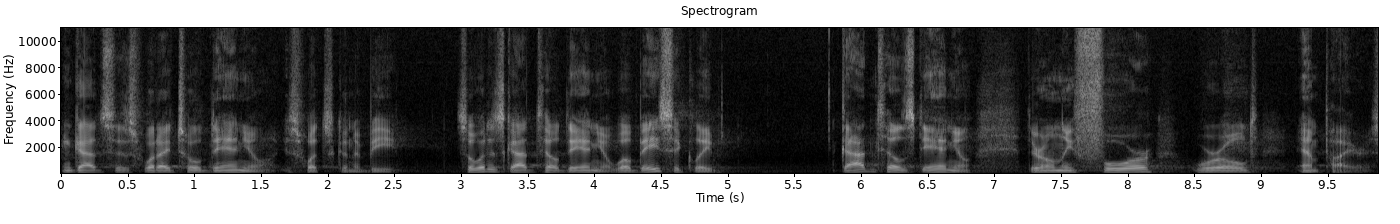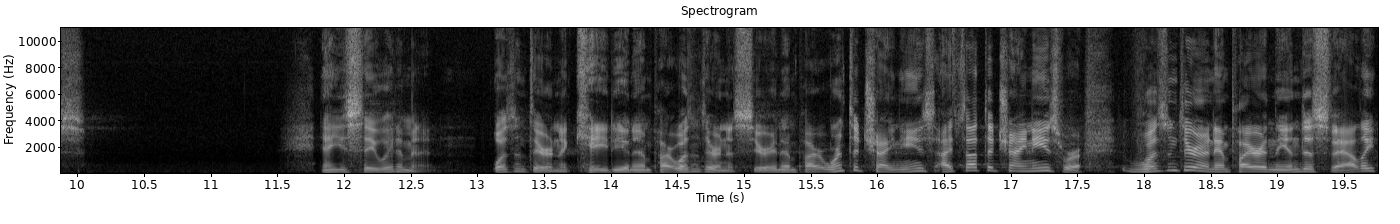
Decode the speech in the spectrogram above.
And God says, What I told Daniel is what's going to be. So, what does God tell Daniel? Well, basically, God tells Daniel there are only four world empires. Now you say, wait a minute. Wasn't there an Akkadian empire? Wasn't there an Assyrian empire? Weren't the Chinese? I thought the Chinese were. Wasn't there an empire in the Indus Valley?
